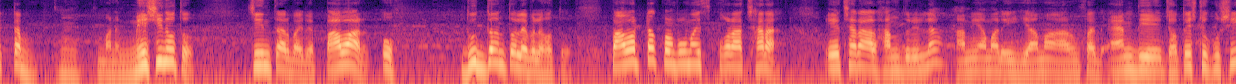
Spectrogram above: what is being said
একটা মানে মেশিন হতো, চিন্তার বাইরে। পাওয়ার ও দুর্দান্ত লেভেলে হতো। পাওয়ারটা কম্প্রোমাইজ করা ছাড়া এছাড়া আলহামদুলিল্লাহ আমি আমার এই ইয়ামা আর ফাইভ এম দিয়ে যথেষ্ট খুশি।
